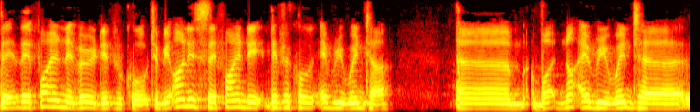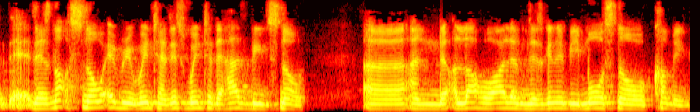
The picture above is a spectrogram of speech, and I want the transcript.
they, they find it very difficult. To be honest, they find it difficult every winter. Um, but not every winter, there's not snow every winter. This winter there has been snow. Uh, and Allahu Alam, there's going to be more snow coming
